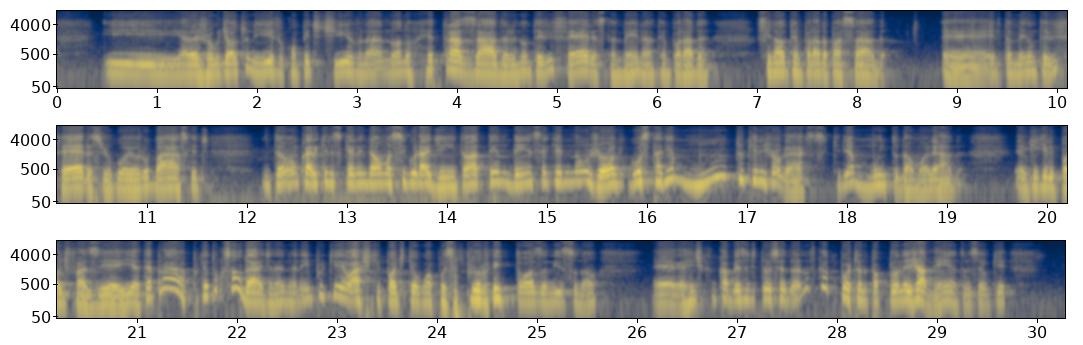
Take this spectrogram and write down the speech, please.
E era jogo de alto nível, competitivo. Né? No ano retrasado, ele não teve férias também, na temporada final da temporada passada. É, ele também não teve férias, jogou Eurobasket. Então é um cara que eles querem dar uma seguradinha. Então a tendência é que ele não jogue. Gostaria muito que ele jogasse. Queria muito dar uma olhada. É, o que, que ele pode fazer aí, até pra. Porque eu tô com saudade, né? Não é nem porque eu acho que pode ter alguma coisa proveitosa nisso, não. É, a gente com cabeça de torcedor não fica importando para planejamento, não sei o quê.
